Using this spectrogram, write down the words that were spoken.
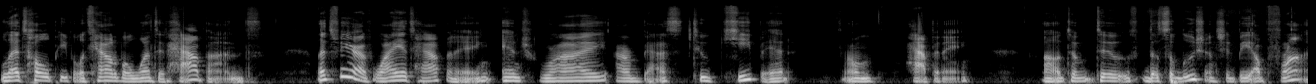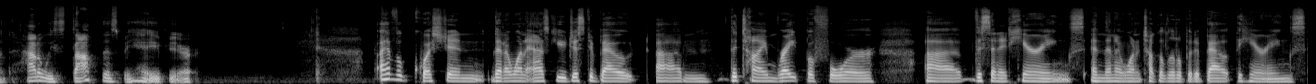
let's hold people accountable once it happens. Let's figure out why it's happening and try our best to keep it from happening. Uh, to, to the solution should be up front. How do we stop this behavior? I have a question that I want to ask you just about um, the time right before uh, the Senate hearings, and then I want to talk a little bit about the hearings.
